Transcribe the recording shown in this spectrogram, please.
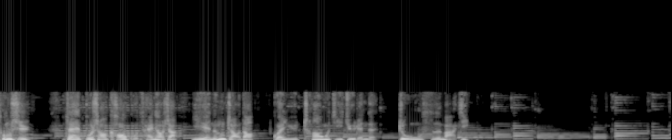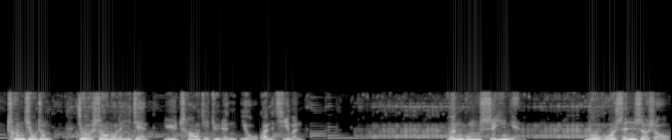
同时，在不少考古材料上也能找到关于超级巨人的蛛丝马迹。春秋中就收录了一件与超级巨人有关的奇闻。文公十一年，鲁国神射手。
